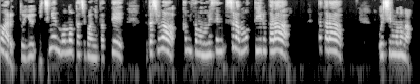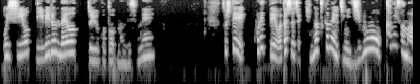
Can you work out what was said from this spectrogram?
もあるという一元論の立場に立って、私は神様の目線すら持っているから、だから、美味しいものが美味しいよって言えるんだよということなんですよね。そして、これって私たちは気がつかないうちに自分を神様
